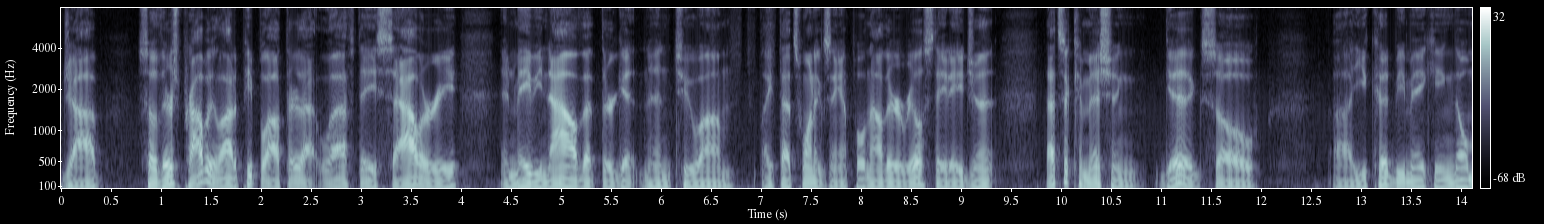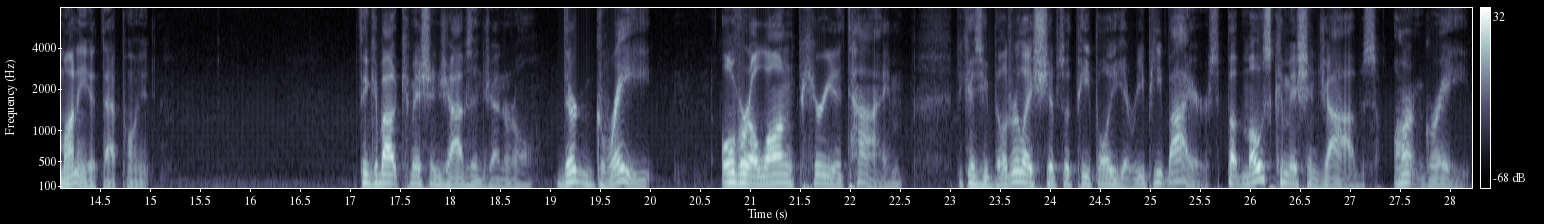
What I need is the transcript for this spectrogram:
job. So there's probably a lot of people out there that left a salary and maybe now that they're getting into um, like that's one example. Now they're a real estate agent. That's a commission gig, so uh, you could be making no money at that point. Think about commission jobs in general. They're great over a long period of time because you build relationships with people, you get repeat buyers. But most commission jobs aren't great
